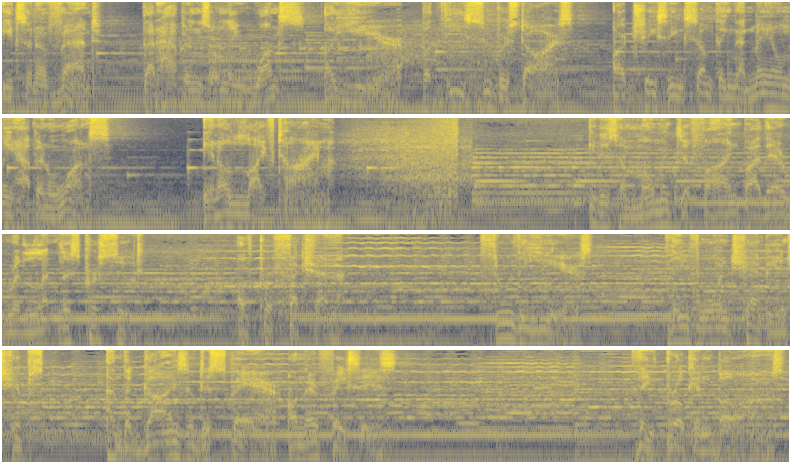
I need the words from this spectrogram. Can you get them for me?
an event that happens only once a year. But these superstars are chasing something that may only happen once in a lifetime. It is a moment defined by their relentless pursuit of perfection. Through the years, they've worn championships and the guise of despair on their faces. Broken bones.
